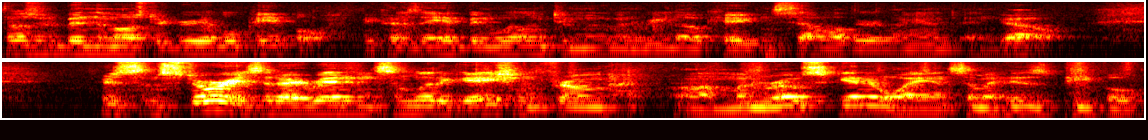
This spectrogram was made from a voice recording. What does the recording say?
those would have been the most agreeable people because they had been willing to move and relocate and sell all their land and go. There's some stories that I read in some litigation from um, Monroe Skinaway and some of his people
